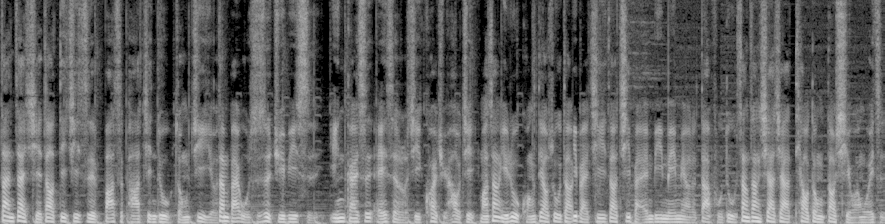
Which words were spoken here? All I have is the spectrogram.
但在写到第七次八十趴进度，总计有三百五十四 GB 时，应该是 SLC 快取耗尽，马上一路狂掉速到一百。七到七百 MB 每秒的大幅度上上下下跳动到写完为止。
